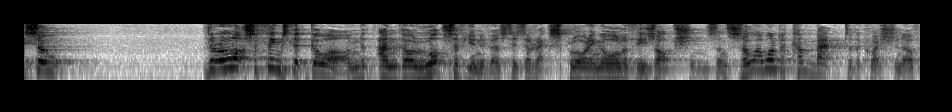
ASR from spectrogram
so There are lots of things that go on, and there are lots of universities that are exploring all of these options. And so I want to come back to the question of,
